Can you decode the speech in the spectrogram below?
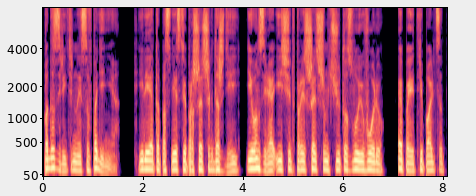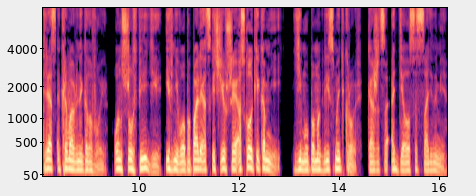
подозрительное совпадение. Или это последствия прошедших дождей, и он зря ищет в происшедшем чью-то злую волю. Эпей три пальца тряс окровавленной головой. Он шел впереди, и в него попали отскочившие осколки камней. Ему помогли смыть кровь. Кажется, отделался ссадинами.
